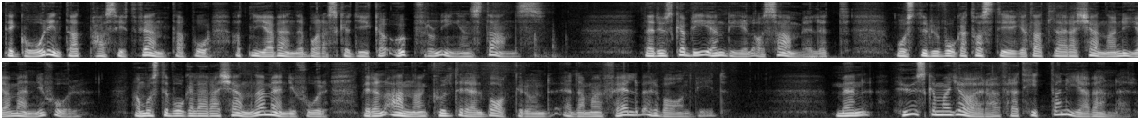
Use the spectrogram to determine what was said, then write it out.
Det går inte att passivt vänta på att nya vänner bara ska dyka upp från ingenstans. När du ska bli en del av samhället måste du våga ta steget att lära känna nya människor. Man måste våga lära känna människor med en annan kulturell bakgrund än den man själv är van vid. Men hur ska man göra för att hitta nya vänner?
